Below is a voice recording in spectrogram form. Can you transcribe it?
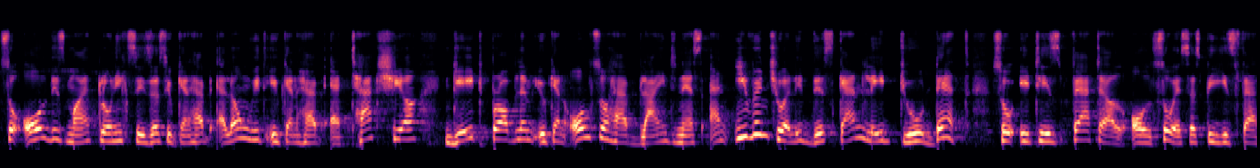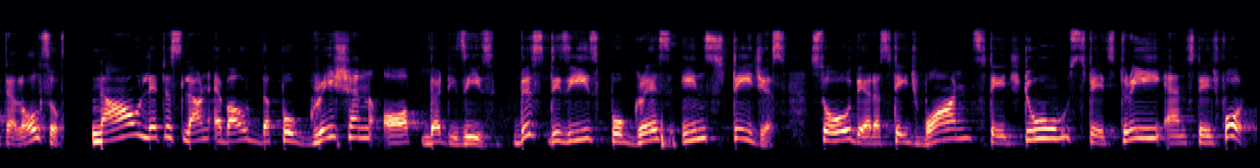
So all these myoclonic seizures you can have along with you can have ataxia gait problem. You can also have blindness and eventually this can lead to death. So it is fatal also ssp is fatal also now let us learn about the progression of the disease. This disease progress in stages. So there are stage 1, stage 2, stage 3 and stage 4.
